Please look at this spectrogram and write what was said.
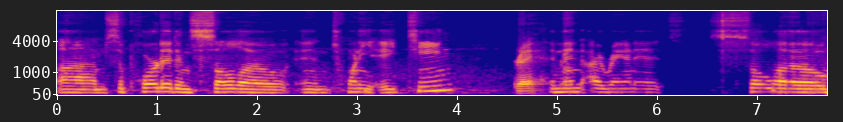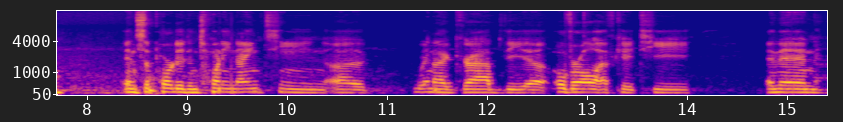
um, supported in solo in 2018. Right. And then I ran it solo and supported in 2019 uh, when I grabbed the uh, overall FKT. And then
